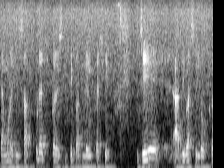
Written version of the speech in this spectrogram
त्यामुळे ही सातपुड्याची परिस्थिती बदलेल कशी? जे आदिवासी लोक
